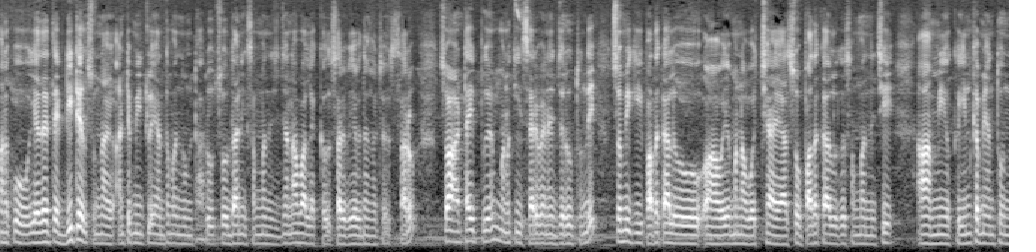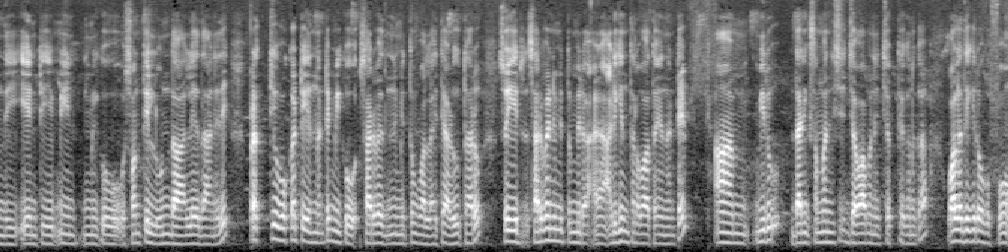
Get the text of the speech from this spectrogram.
మనకు ఏదైతే డీటెయిల్స్ ఉన్నాయో అంటే మీ ఇంట్లో ఎంతమంది ఉంటారు సో దానికి సంబంధించి జనాభా లెక్కలు సర్వే ఏ విధంగా చేస్తారు సో ఆ టైప్ మనకి ఈ సర్వే అనేది జరుగుతుంది. సో మీకు ఈ పథకాలు ఏమన్నా వచ్చాయా? సో పథకాలకు సంబంధించి మీ యొక్క ఇన్కమ్ ఎంత ఉంది? ఏంటి? మీ మీకు సొంత ఇల్లు ఉందా? లేదా? అనేది ప్రతి ఒక్కటి ఏంటంటే మీకు సర్వే నిమిత్తం వాళ్ళు అయితే అడుగుతారు. సో ఈ సర్వే నిమిత్తం మీరు అడిగిన తర్వాత ఏంటంటే మీరు దానికి సంబంధించి జవాబు అనేది చెప్తే కనుక వాళ్ళ దగ్గర ఒక ఫోన్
